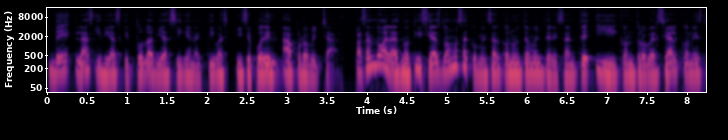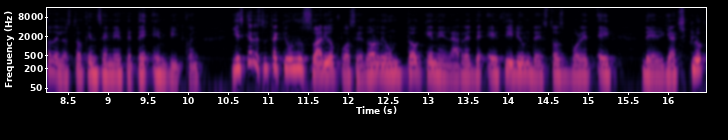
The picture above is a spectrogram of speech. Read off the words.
de las ideas que todavía siguen activas y se pueden aprovechar. Pasando a las noticias, vamos a comenzar con un tema interesante y controversial con esto de los tokens NFT en Bitcoin. Y es que resulta que un usuario poseedor de un token en la red de Ethereum de estos Bored Ape del Yacht Club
